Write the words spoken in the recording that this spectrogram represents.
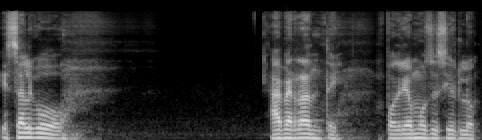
es algo aberrante, podríamos decirlo.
